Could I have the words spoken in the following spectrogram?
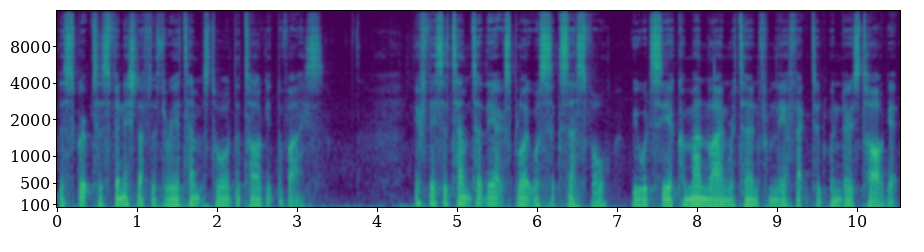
the script has finished after three attempts toward the target device. If this attempt at the exploit was successful, we would see a command line return from the affected Windows target.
